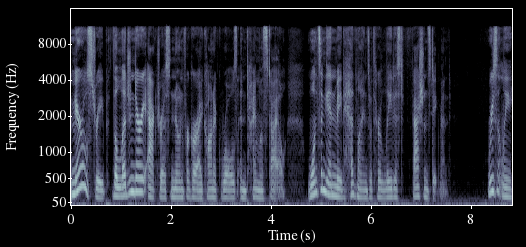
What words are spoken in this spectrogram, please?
Meryl Streep, the legendary actress known for her iconic roles and timeless style, once again made headlines with her latest fashion statement. Recently,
